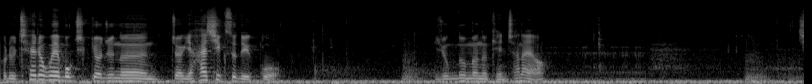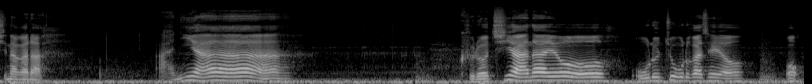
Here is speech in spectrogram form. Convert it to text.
그리고 체력 회복 시켜주는 저기 하식스도 있고. 이 정도면은 괜찮아요. 지나가라. 아니야. 그렇지 않아요. 오른쪽으로 가세요. 어?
